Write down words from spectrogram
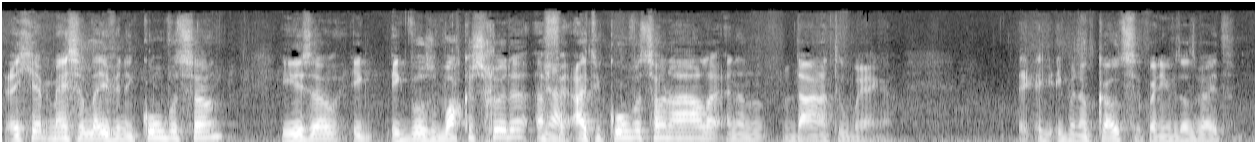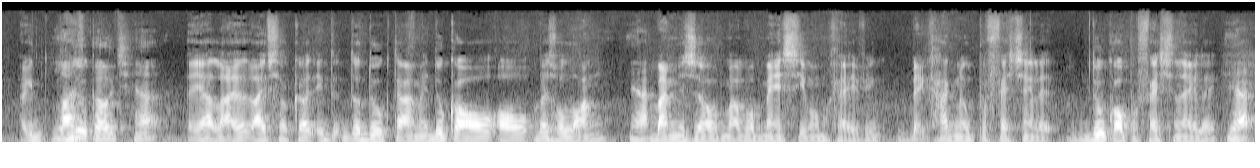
weet je, mensen leven in een comfortzone. Hier zo, ik, ik wil ze wakker schudden, even Ja. uit die comfortzone halen en dan daar naartoe brengen. Ik, ik, ik ben ook coach, ik weet niet of je dat weet. Maar ik Life doe, coach, ja. ja, li- lifestyle coach, ik, dat doe ik daarmee. doe ik al, al best wel lang, Ja. bij mezelf, maar wat mensen in mijn omgeving. Ik ga ik nou professionele, doe ik al professionele. Ja,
